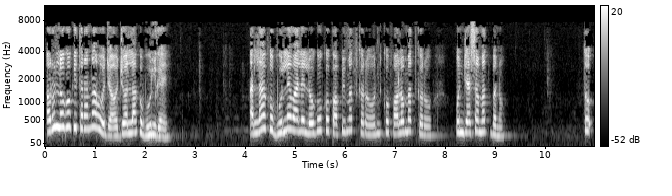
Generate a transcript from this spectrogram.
اور ان لوگوں کی طرح نہ ہو جاؤ جو اللہ کو بھول گئے۔ اللہ کو بھولنے والے لوگوں کو کاپی مت کرو، ان کو فالو مت کرو، ان جیسا مت بنو۔ تو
